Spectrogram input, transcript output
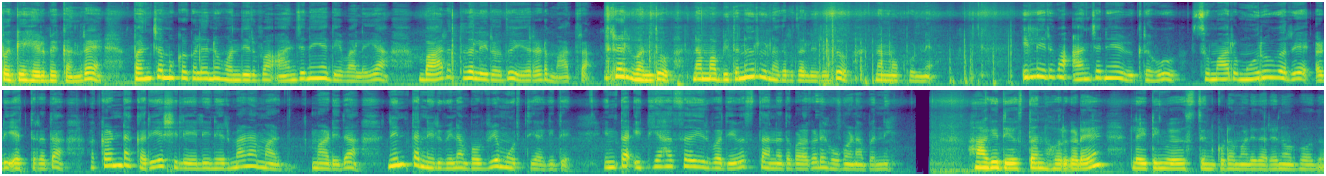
ಬಗ್ಗೆ ಹೇಳಬೇಕಂದ್ರೆ, ಪಂಚಮುಖಗಳನ್ನು ಹೊಂದಿರುವ ಆಂಜನೇಯ ದೇವಾಲಯ ಭಾರತದಲ್ಲಿರೋದು ಎರಡು ಮಾತ್ರ. ಇದರಲ್ಲಿ ಒಂದು ನಮ್ಮ ಬಿದನೂರು ನಗರದಲ್ಲಿರೋದು ನಮ್ಮ ಪುಣ್ಯ. ಇಲ್ಲಿರುವ ಆಂಜನೇಯ ವಿಗ್ರಹವು ಸುಮಾರು ಮೂರುವರೆ ಅಡಿ ಎತ್ತರದ ಅಖಂಡ ಕರಿಯ ಶಿಲೆಯಲ್ಲಿ ನಿರ್ಮಾಣ ಮಾಡಿದ ನಿಂತ ನಿರುವಿನ ಭವ್ಯ ಮೂರ್ತಿಯಾಗಿದೆ. ಇಂಥ ಇತಿಹಾಸ ಇರುವ ದೇವಸ್ಥಾನದ ಒಳಗಡೆ ಹೋಗೋಣ ಬನ್ನಿ. ಹಾಗೆ ದೇವಸ್ಥಾನ ಹೊರಗಡೆ ಲೈಟಿಂಗ್ ವ್ಯವಸ್ಥೆಯನ್ನು ಕೂಡ ಮಾಡಿದ್ದಾರೆ ನೋಡ್ಬೋದು.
